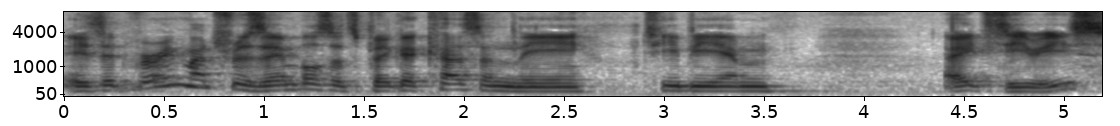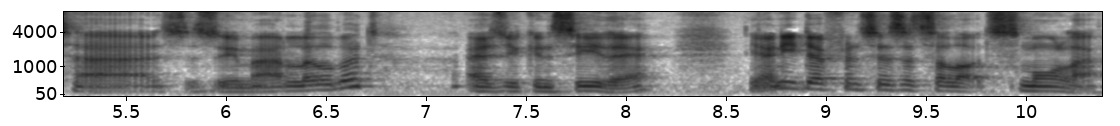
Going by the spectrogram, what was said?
is it very much resembles its bigger cousin, the TBM 8 series. Uh, let's zoom out a little bit. As you can see there, the only difference is it's a lot smaller.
